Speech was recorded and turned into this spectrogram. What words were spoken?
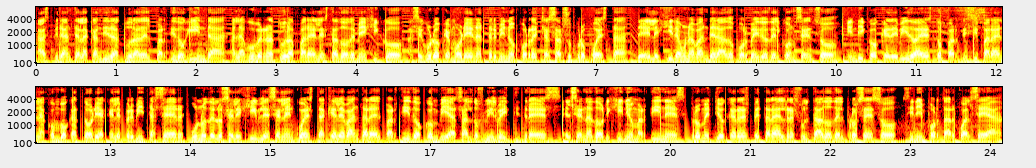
aspirante a la candidatura del partido Guinda a la gubernatura para el Estado de México, aseguró que Morena terminó por rechazar su propuesta de elegir a un abanderado por medio del consenso. Indicó que debido a esto participará en la convocatoria que le permita ser uno de los elegibles en la encuesta que levantará el partido con vías al 2023. El senador Higinio Martínez prometió que respetará el resultado del proceso sin importar cuál sea.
